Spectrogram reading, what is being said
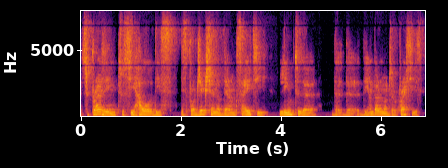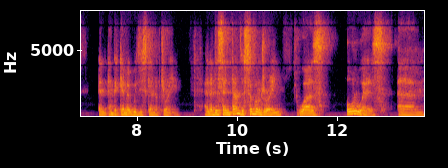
surprising to see how this this projection of their anxiety linked to the the, the, the environmental crisis, and, and they came up with this kind of drawing. And at the same time, the second drawing was always um,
